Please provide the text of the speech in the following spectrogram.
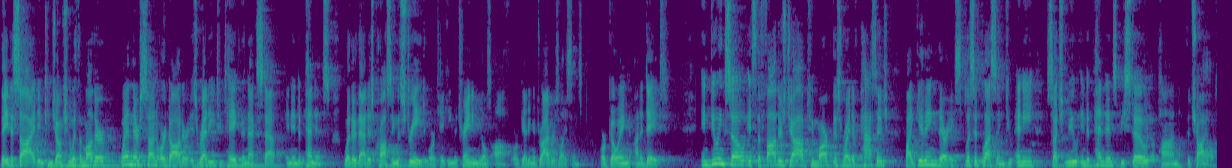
They decide, in conjunction with the mother, when their son or daughter is ready to take the next step in independence, whether that is crossing the street, or taking the training wheels off, or getting a driver's license, or going on a date. In doing so, it's the father's job to mark this rite of passage by giving their explicit blessing to any such new independence bestowed upon the child.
